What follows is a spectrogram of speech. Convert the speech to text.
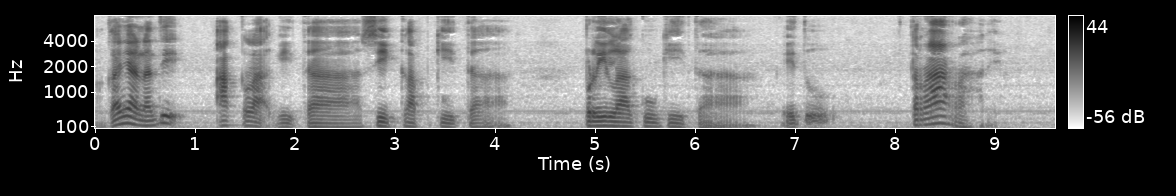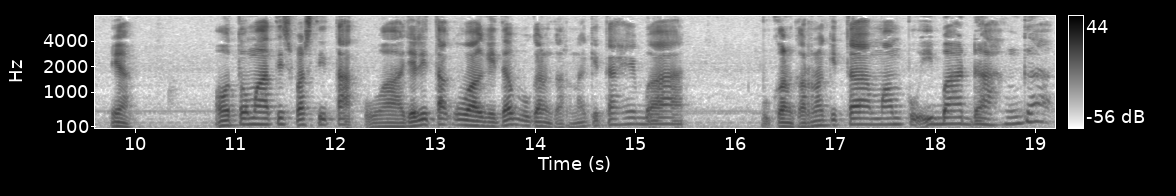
makanya nanti akhlak kita sikap kita perilaku kita itu terarah ya, ya otomatis pasti takwa. Jadi takwa kita bukan karena kita hebat, bukan karena kita mampu ibadah, enggak.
